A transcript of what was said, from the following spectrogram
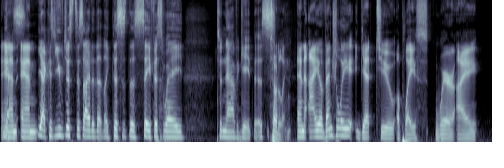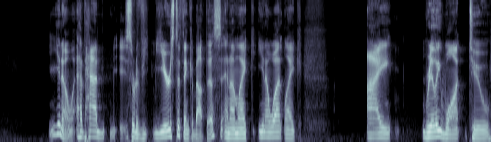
And Yes. and yeah, because you've just decided that like this is the safest way to navigate this. Totally. And I eventually get to a place where I, you know, have had sort of years to think about this. And I'm like, you know what? Like, I really want to,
